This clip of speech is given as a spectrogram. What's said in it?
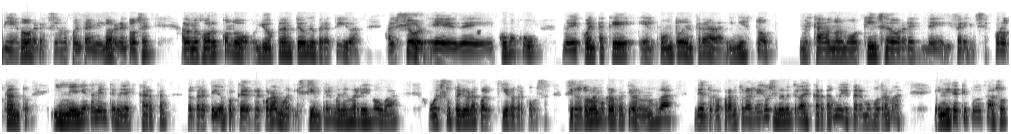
10 dólares, si es una cuenta de 1000 dólares. Entonces, a lo mejor cuando yo planteo mi operativa al short eh, de QQQ, me di cuenta que el punto de entrada y mi stop me está dando a lo mejor 15 dólares de diferencia. Por lo tanto, inmediatamente me descarta la operativa, porque recordamos, siempre el manejo de riesgo va o es superior a cualquier otra cosa. Si nosotros vemos que la operativa no nos da dentro de los parámetros de riesgo, simplemente la descartamos y esperamos otra más. En este tipo de casos,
